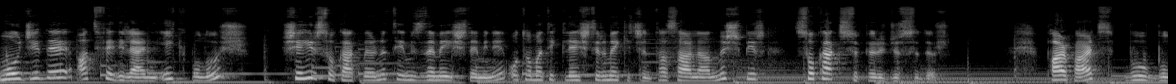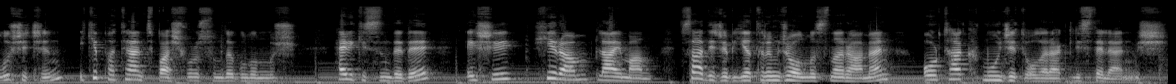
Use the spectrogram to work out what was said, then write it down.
Mucide atfedilen ilk buluş, şehir sokaklarını temizleme işlemini otomatikleştirmek için tasarlanmış bir sokak süpürücüsüdür. Parpart bu buluş için iki patent başvurusunda bulunmuş. Her ikisinde de eşi Hiram Lyman sadece bir yatırımcı olmasına rağmen ortak mucit olarak listelenmiş.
